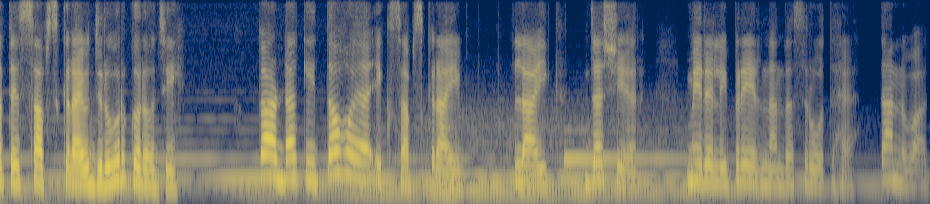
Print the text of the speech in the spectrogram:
ਅਤੇ ਸਬਸਕ੍ਰਾਈਬ ਜ਼ਰੂਰ ਕਰੋ ਜੀ। ਤੁਹਾਡਾ ਕੀਤਾ ਹੋਇਆ ਇੱਕ ਸਬਸਕ੍ਰਾਈਬ, ਲਾਈਕ ਜਾਂ ਸ਼ੇਅਰ ਮੇਰੇ ਲਈ ਪ੍ਰੇਰਨਾ ਦਾ ਸਰੋਤ ਹੈ। ਧੰਨਵਾਦ।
